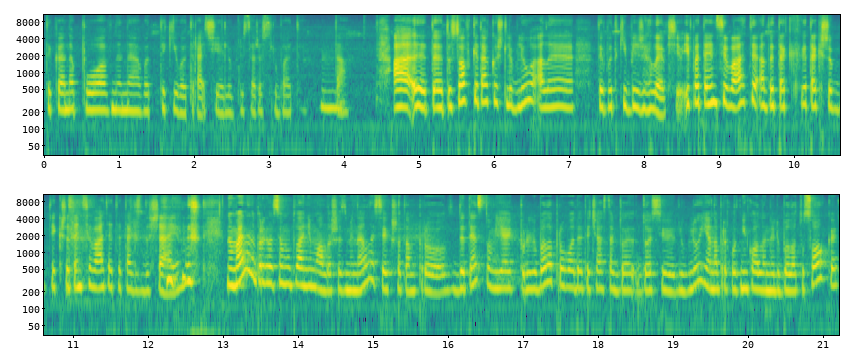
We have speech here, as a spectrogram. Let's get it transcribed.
таке наповнене. От такі от речі я люблю зараз робити. Мгм. Так. А е, тусовки також люблю, але типу такі більш глибші. І потанцювати, але так, так, щоб якщо танцювати, то так з душею. Ну, у мене, наприклад, в цьому плані мало що змінилося. Якщо там про з дитинством я як любила проводити час, так досі люблю. Я, наприклад, ніколи не любила тусовки.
